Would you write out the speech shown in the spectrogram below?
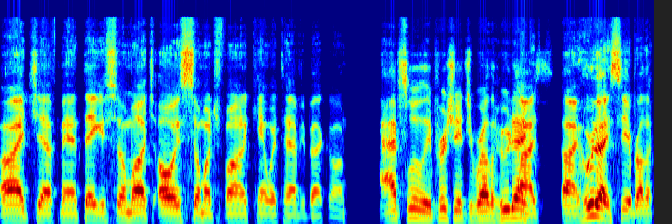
All right, Jeff, man, thank you so much. Always so much fun. I can't wait to have you back on. Absolutely appreciate you, brother. Who Dey? All right, all right, who I see you, brother?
